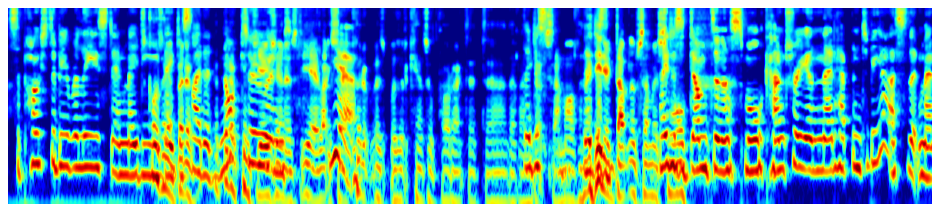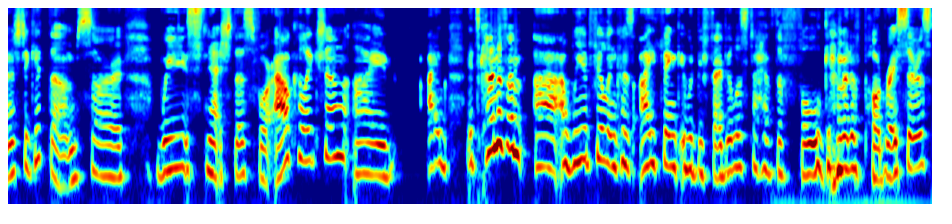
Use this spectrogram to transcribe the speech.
supposed to be released and maybe they decided of, not to. And, as, yeah, like yeah. Said, it, was, was it a cancelled product that uh, they've they just, some of? And they, they just, did dump them somewhere They small. just dumped in a small country and that happened to be us that managed to get them. So we snatched this for our collection. I I, it's kind of a, uh, a weird feeling because I think it would be fabulous to have the full gamut of pod racers.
